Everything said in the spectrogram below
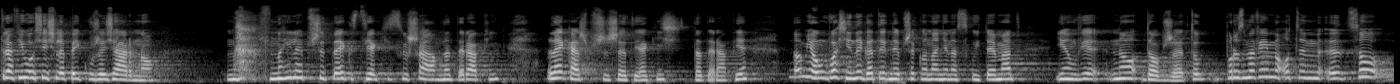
trafiło się ślepej kurze ziarno. Najlepszy tekst, jaki słyszałam na terapii. Lekarz przyszedł jakiś na terapię no, miał właśnie negatywne przekonania na swój temat. I ja mówię, no dobrze, to porozmawiajmy o tym, e, co,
